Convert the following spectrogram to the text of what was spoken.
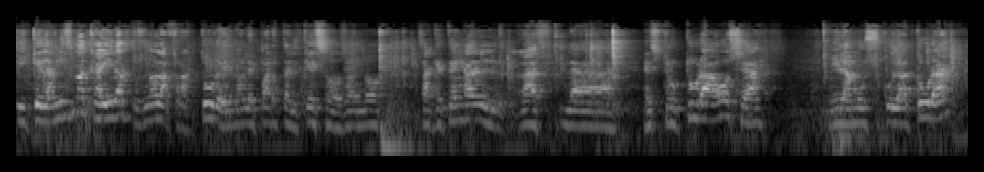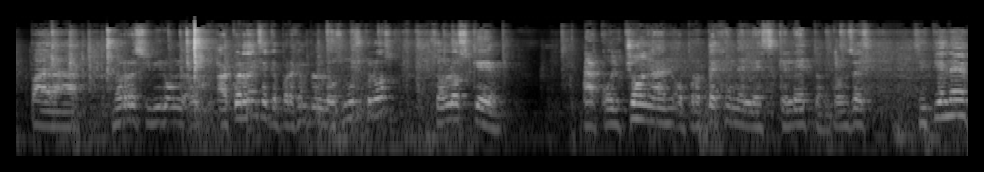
y que la misma caída pues no la fracture, no le parta el queso, o sea, no, o sea que tenga la, la estructura ósea y la musculatura para no recibir un... Acuérdense que por ejemplo los músculos son los que acolchonan o protegen el esqueleto. Entonces, si tiene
